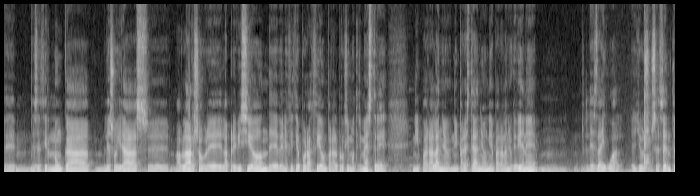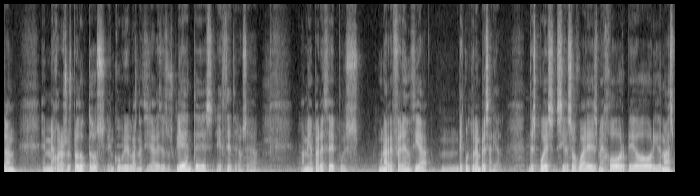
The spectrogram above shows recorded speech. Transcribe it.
Eh, es decir, nunca les oirás eh, hablar sobre la previsión de beneficio por acción para el próximo trimestre, ni para el año, ni para este año, ni para el año que viene. Mm, les da igual. Ellos se centran en mejorar sus productos, en cubrir las necesidades de sus clientes, etcétera. O sea, a mí me parece pues una referencia mm, de cultura empresarial. Después, si el software es mejor, peor y demás,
